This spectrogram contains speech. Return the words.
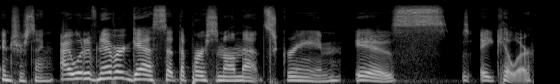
Interesting. I would have never guessed that the person on that screen is a killer.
